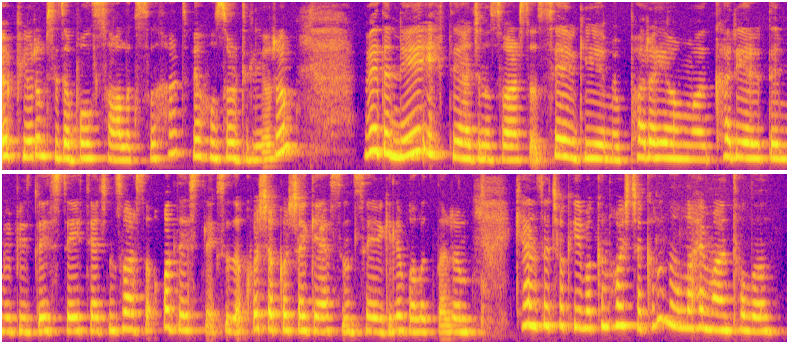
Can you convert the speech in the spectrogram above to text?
öpüyorum. Size bol sağlık, sıhhat ve huzur diliyorum. Ve de neye ihtiyacınız varsa sevgiye mi, paraya mı, kariyerde mi bir desteğe ihtiyacınız varsa o destek size koşa koşa gelsin sevgili balıklarım. Kendinize çok iyi bakın. Hoşça kalın. Allah'a emanet olun.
